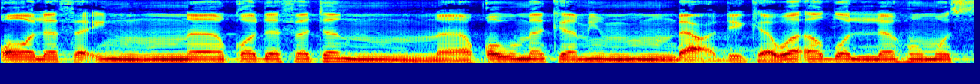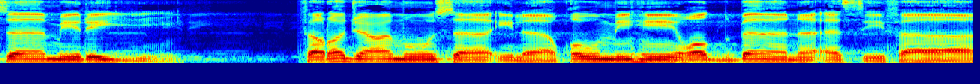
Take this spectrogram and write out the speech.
قال فانا قد فتنا قومك من بعدك واضلهم السامري فرجع موسى إلى قومه غضبان أسفا.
